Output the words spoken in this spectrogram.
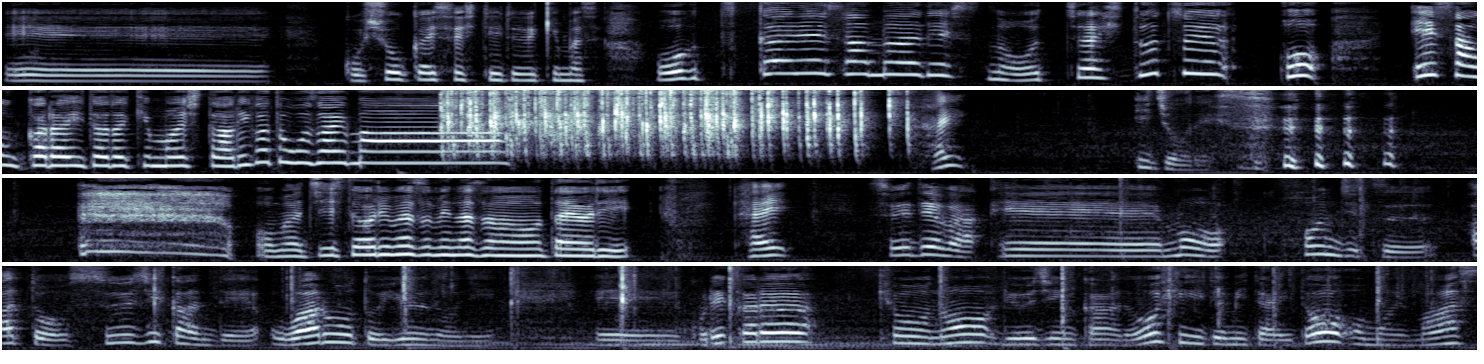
えー、ご紹介させていただきます。お疲れ様ですのお茶一つを A さんからいただきました。ありがとうございます。はい。以上です。お待ちしております。皆様お便り。はい。それでは、えー、もう本日あと数時間で終わろうというのに、えー、これから今日の竜神カードを引いてみたいと思います。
